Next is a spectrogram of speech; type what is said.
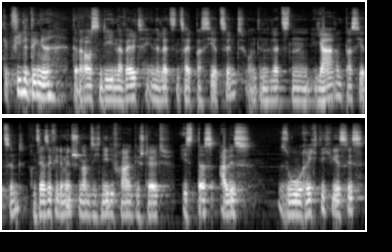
Es gibt viele Dinge da draußen, die in der Welt in der letzten Zeit passiert sind und in den letzten Jahren passiert sind. Und sehr, sehr viele Menschen haben sich nie die Frage gestellt, ist das alles so richtig, wie es ist?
